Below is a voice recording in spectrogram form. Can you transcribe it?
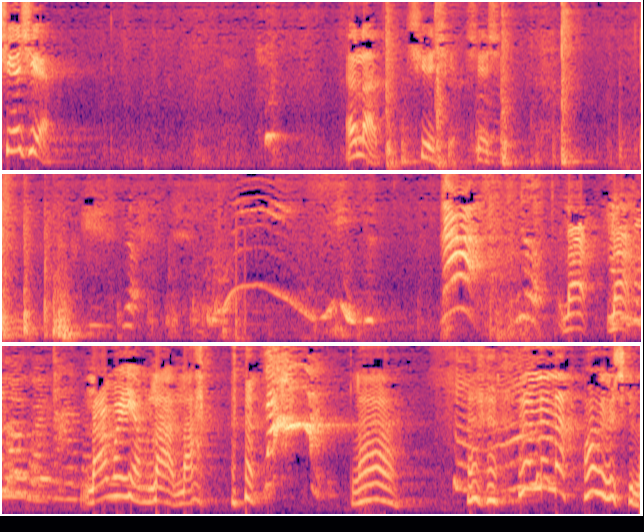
শুয়ে শুয়ে। শুয়ে শুয়ে লা লা লা মাইয়াম, লা লা। লা। না না না হবে মুশকিল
